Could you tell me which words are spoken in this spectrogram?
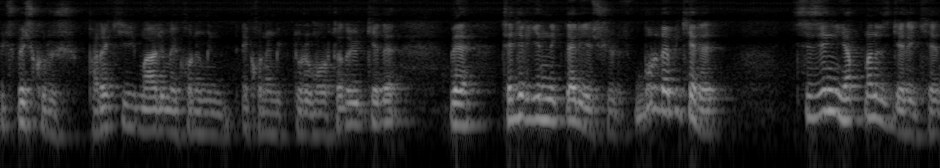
3-5 kuruş para ki malum ekonominin ekonomik durum ortada ülkede ve tedirginlikler yaşıyoruz. Burada bir kere sizin yapmanız gereken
